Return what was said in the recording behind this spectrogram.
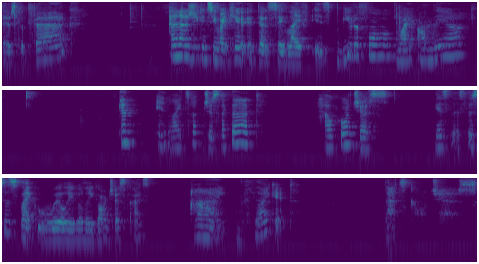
there's the back. And as you can see right here, it does say life is beautiful right on there. And it lights up just like that. How gorgeous is this? This is like really, really gorgeous, guys. I really like it. That's gorgeous.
